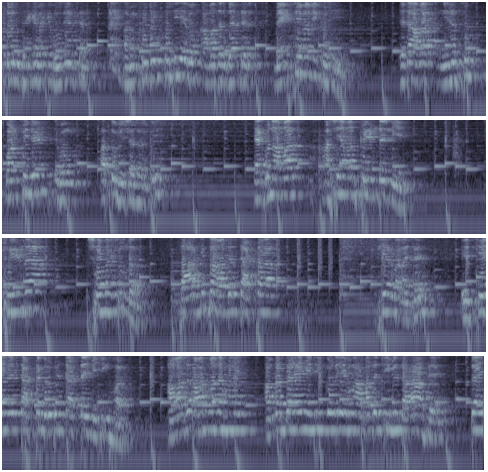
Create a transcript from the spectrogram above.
মডেল ভেঙে ভেঙে বুঝিয়েছেন, আমি খুবই খুশি এবং আমাদের ব্যাচের ম্যাক্সিমামই খুশি। এটা আমার নিজস্ব কনফিডেন্স এবং আত্মবিশ্বাস আর কি। এখন আমার, আসি আমার ফ্রেন্ডদের নিয়ে। সবাই সুন্দর। স্যার কিন্তু আমাদের চারটা চেয়ার বানাইছে। এই চেয়ারের চারটা গ্রুপের চারটাই মিটিং হয়। আমাদের আমার মনে হয় আমরা প্রায় মিটিং করি এবং আমাদের টিমে যারা আছে, প্রায়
